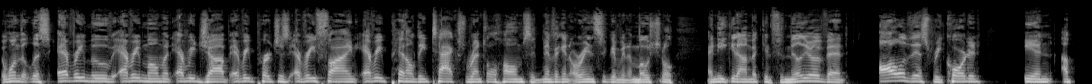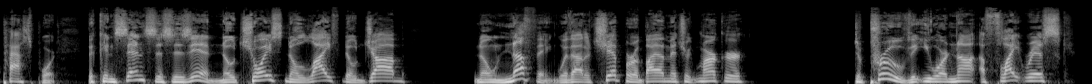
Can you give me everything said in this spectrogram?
The one that lists every move, every moment, every job, every purchase, every fine, every penalty, tax, rental, home, significant or insignificant emotional and economic and familiar event. All of this recorded in a passport. The consensus is in no choice, no life, no job, no nothing without a chip or a biometric marker to prove that you are not a flight risk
